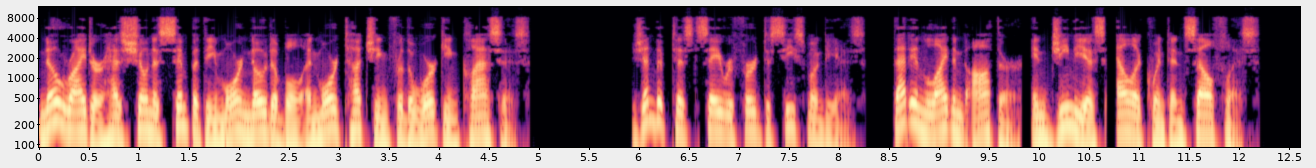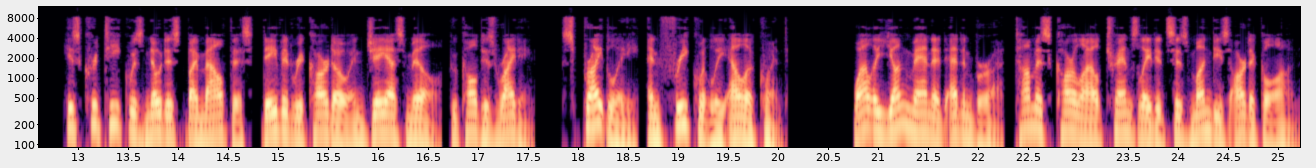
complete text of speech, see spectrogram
"...no writer has shown a sympathy more notable and more touching for the working classes." Jean-Baptiste Say referred to Sismondi as, "...that enlightened author, ingenious, eloquent and selfless." His critique was noticed by Malthus, David Ricardo and J. S. Mill, who called his writing, "...sprightly, and frequently eloquent." While a young man at Edinburgh, Thomas Carlyle translated Sismondi's article on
